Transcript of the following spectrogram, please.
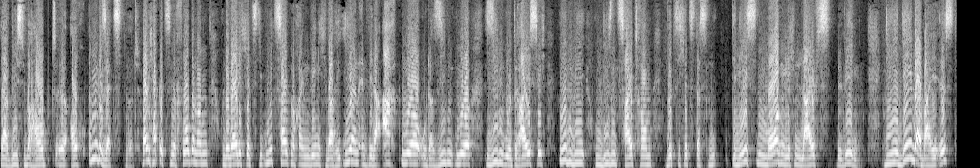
ja, wie es überhaupt äh, auch umgesetzt wird. Weil ich habe jetzt mir vorgenommen und da werde ich jetzt die Uhrzeit noch ein wenig variieren, entweder 8 Uhr oder 7 Uhr, 7.30 Uhr. Irgendwie um diesen Zeitraum wird sich jetzt das die nächsten morgendlichen Lives bewegen. Die Idee dabei ist,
